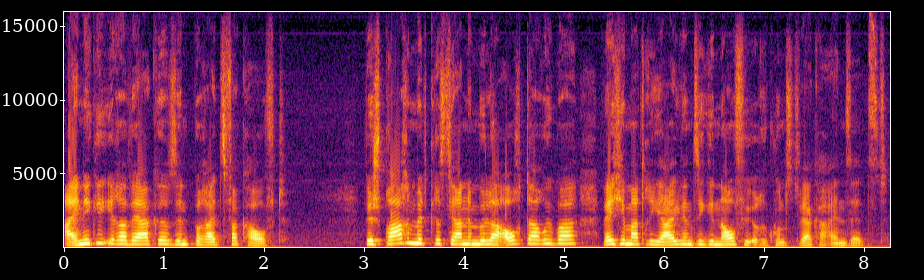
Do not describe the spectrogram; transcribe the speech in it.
Einige ihrer Werke sind bereits verkauft. Wir sprachen mit Christiane Müller auch darüber, welche Materialien sie genau für ihre Kunstwerke einsetzt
